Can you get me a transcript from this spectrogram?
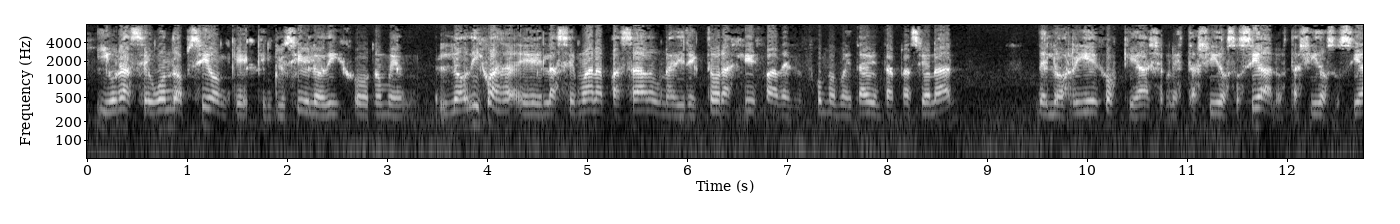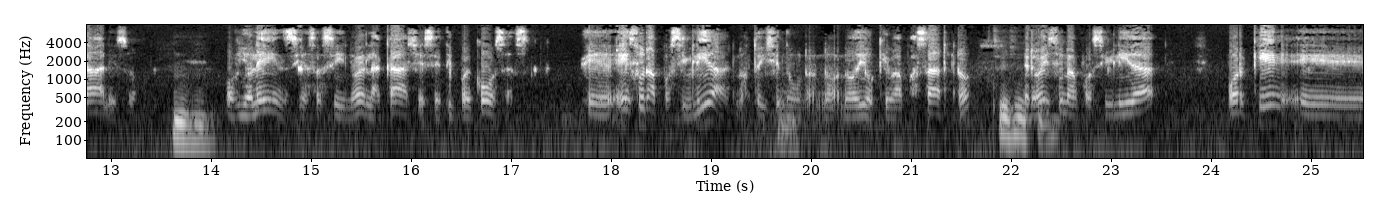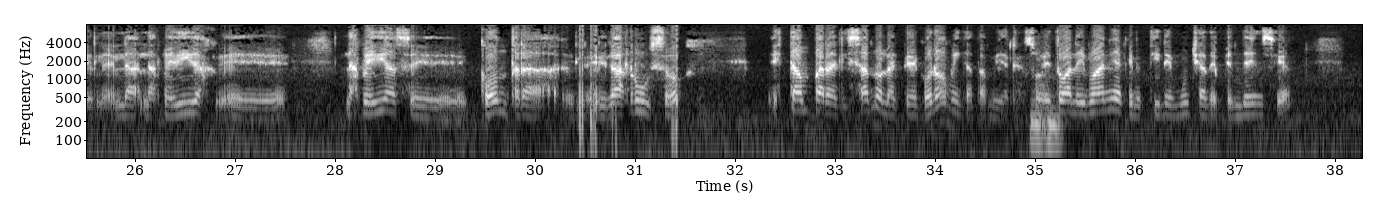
y una segunda opción que, que inclusive lo dijo no me lo dijo eh, la semana pasada una directora jefa del Fondo Monetario Internacional de los riesgos que haya un estallido social o estallidos sociales o, o violencias así no en la calle ese tipo de cosas. Eh, es una posibilidad no estoy diciendo uno no, no digo que va a pasar no sí, sí, pero sí. es una posibilidad porque eh, la, las medidas eh, las medidas eh, contra el gas ruso están paralizando la actividad económica también, sobre todo Alemania que tiene mucha dependencia,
